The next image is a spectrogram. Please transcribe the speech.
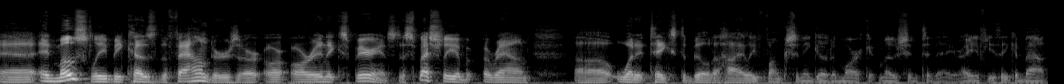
Uh, and mostly because the founders are, are, are inexperienced, especially around uh, what it takes to build a highly functioning go to market motion today, right? If you think about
